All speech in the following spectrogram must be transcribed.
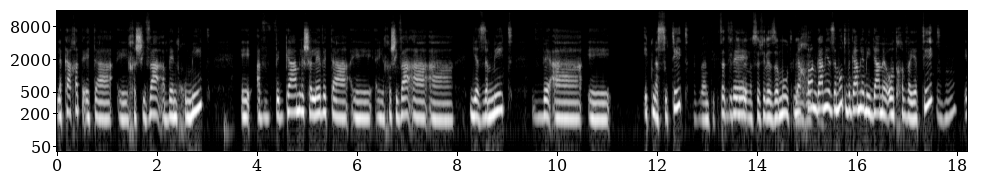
לקחת את החשיבה הבינתחומית, אה, וגם לשלב את החשיבה היזמית וההתנסותית. הבנתי, קצת ו- יותר בנושא של יזמות. גם נכון, זה- גם יזמות וגם למידה מאוד חווייתית, אה,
